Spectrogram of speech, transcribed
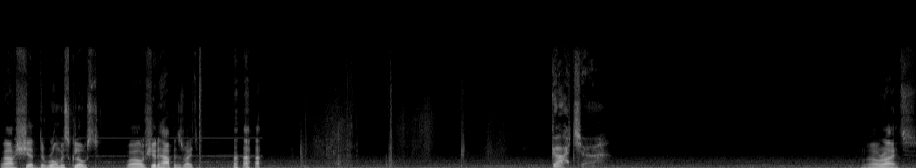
Oh shit, the room is closed. Well, shit happens, right? Gotcha. Alright.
